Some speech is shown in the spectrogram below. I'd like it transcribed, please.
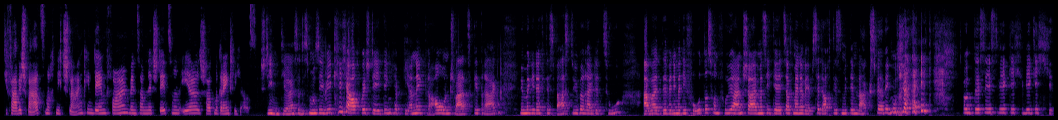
die Farbe Schwarz macht nicht schlank in dem Fall, wenn es einem nicht steht, sondern eher schaut man kränklich aus. Stimmt, ja. Also das muss ich wirklich auch bestätigen. Ich habe gerne Grau und Schwarz getragen. Ich habe mir gedacht, das passt überall dazu. Aber wenn ich mir die Fotos von früher anschaue, man sieht ja jetzt auf meiner Website auch das mit dem lachsfärbigen Kleid. Und das ist wirklich, wirklich,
